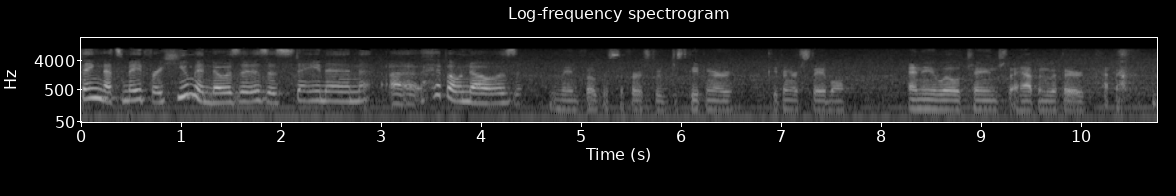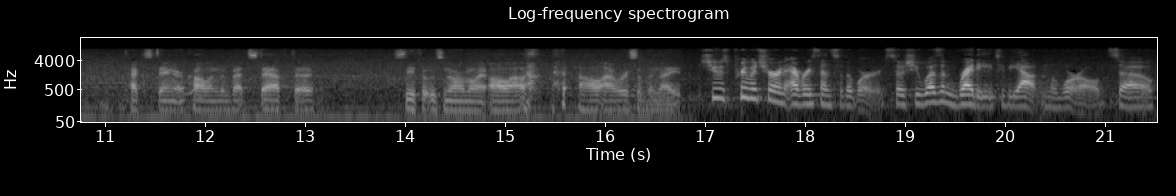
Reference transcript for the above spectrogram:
thing that's made for human noses is staying in a hippo nose. The main focus, the first, was just keeping her keeping her stable. Any little change that happened with her texting or calling the vet staff to see if it was normal at all, all hours of the night. She was premature in every sense of the word. So she wasn't ready to be out in the world. So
